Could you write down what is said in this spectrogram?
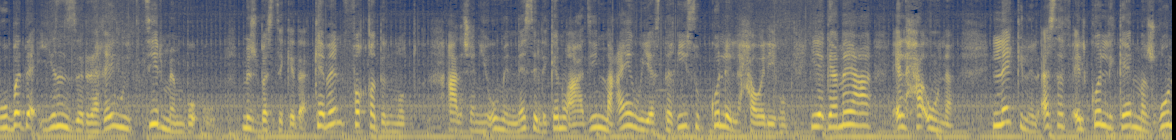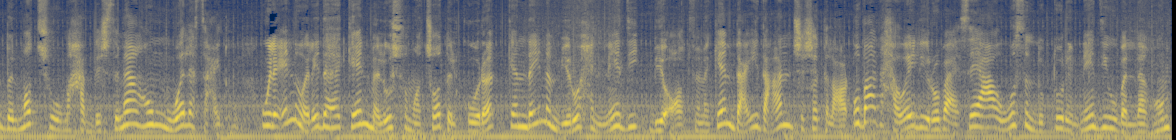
وبدأ ينزل رغاوي كتير من بقه. مش بس كده كمان فقد النطق علشان يقوم الناس اللي كانوا قاعدين معاه ويستغيثوا بكل اللي حواليهم. يا جماعة الحقونا. لكن للأسف الكل كان مشغول بالماتش ومحدش سمعهم ولا ساعدهم. ولأن والدها كان ملوش في ماتشات الكورة كان دايما بيروح النادي بيقعد في مكان بعيد عن شاشات العرض. وبعد حوالي ربع ساعة وصل دكتور النادي وبلغهم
